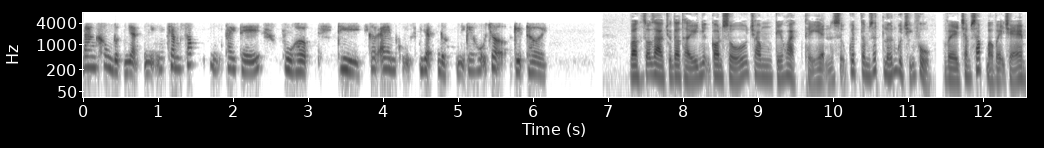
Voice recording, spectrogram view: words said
đang không được nhận những chăm sóc thay thế phù hợp thì các em cũng nhận được những cái hỗ trợ kịp thời. Vâng, rõ ràng chúng ta thấy những con số trong kế hoạch thể hiện sự quyết tâm rất lớn của chính phủ về chăm sóc bảo vệ trẻ em,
